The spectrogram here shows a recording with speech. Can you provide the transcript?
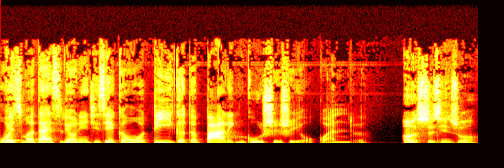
为什么待十六年，其实也跟我第一个的霸凌故事是有关的。嗯，事情说，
